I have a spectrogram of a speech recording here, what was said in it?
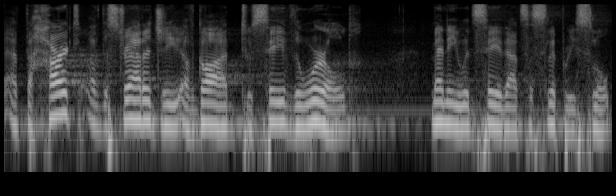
at the heart of the strategy of God to save the world, many would say that's a slippery slope.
